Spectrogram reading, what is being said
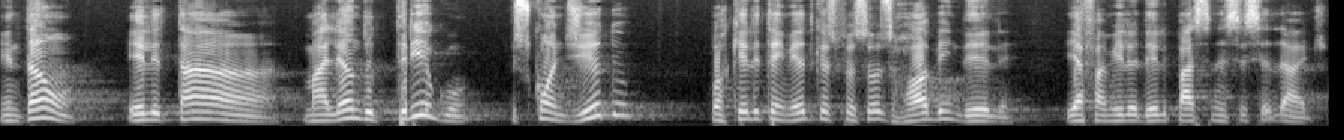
Então, ele está malhando trigo escondido, porque ele tem medo que as pessoas roubem dele e a família dele passe necessidade.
